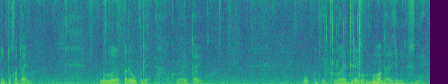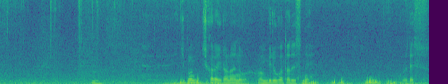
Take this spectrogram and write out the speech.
ちょっと硬いな。これもやっぱり奥で加えたい。奥で加えてもまあ大丈夫ですね、うん、番力いらないのはアンビル型ですね。これです。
